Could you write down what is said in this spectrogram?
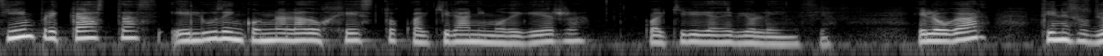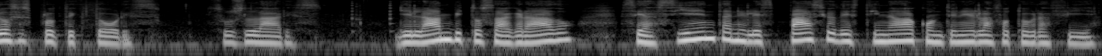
Siempre castas eluden con un alado gesto cualquier ánimo de guerra, cualquier idea de violencia. El hogar tiene sus dioses protectores, sus lares, y el ámbito sagrado se asienta en el espacio destinado a contener la fotografía.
